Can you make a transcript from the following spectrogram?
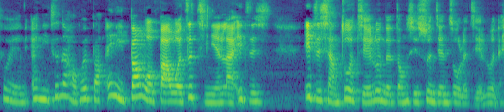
对，哎，你真的好会帮，哎，你帮我把我这几年来一直一直想做结论的东西，瞬间做了结论，哎，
